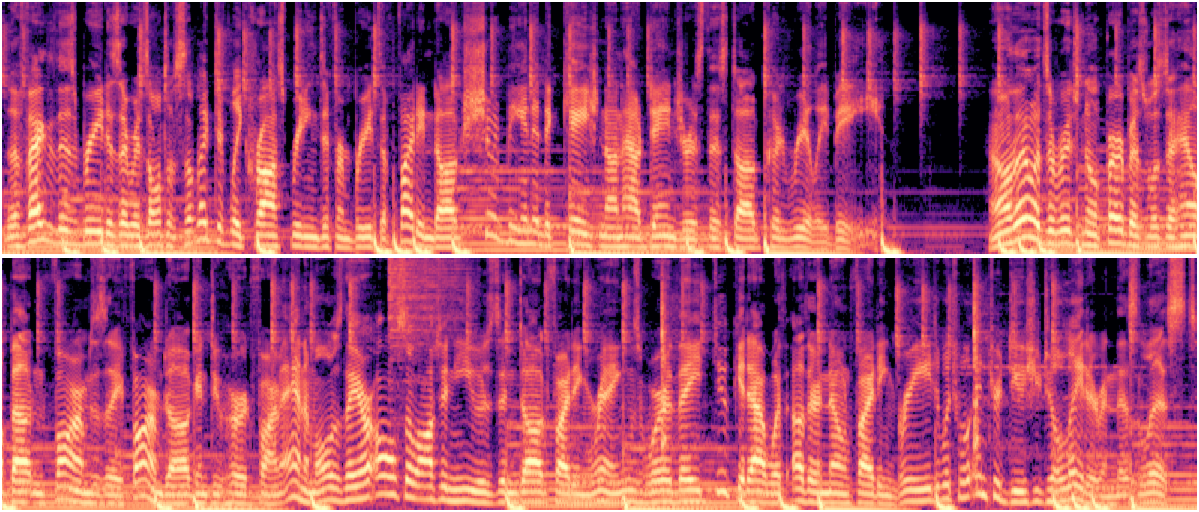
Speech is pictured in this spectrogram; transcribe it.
The fact that this breed is a result of selectively crossbreeding different breeds of fighting dogs should be an indication on how dangerous this dog could really be. Although its original purpose was to help out in farms as a farm dog and to herd farm animals, they are also often used in dogfighting rings where they duke it out with other known fighting breeds, which we'll introduce you to later in this list.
